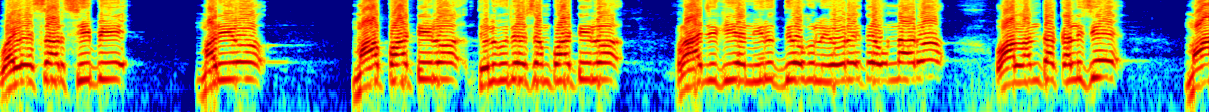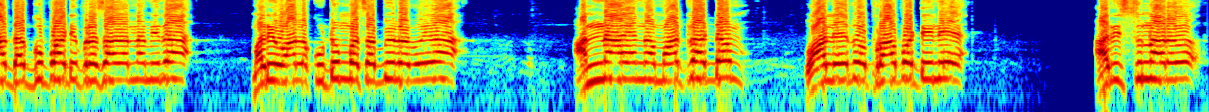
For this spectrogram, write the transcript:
వైఎస్ఆర్ సిపి మరియు మా పార్టీలో తెలుగుదేశం పార్టీలో రాజకీయ నిరుద్యోగులు ఎవరైతే ఉన్నారో వాళ్ళంతా కలిసి మా దగ్గుపాటి ప్రసాద్ అన్న మీద మరి వాళ్ళ కుటుంబ సభ్యుల మీద అన్యాయంగా మాట్లాడడం వాళ్ళు ఏదో ప్రాపర్టీని హరిస్తున్నారు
